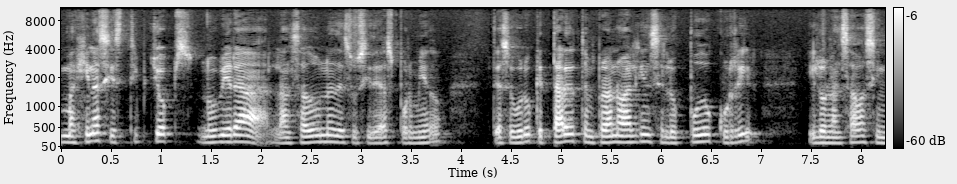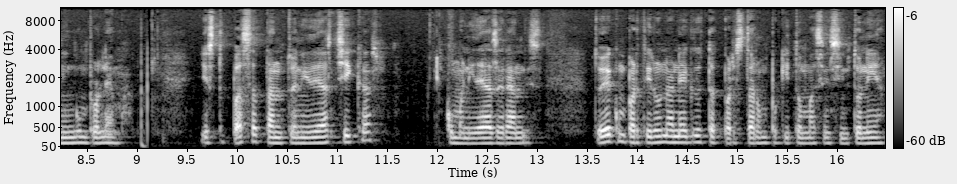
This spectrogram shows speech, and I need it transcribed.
imaginas si Steve Jobs no hubiera lanzado una de sus ideas por miedo? Te aseguro que tarde o temprano a alguien se le pudo ocurrir y lo lanzaba sin ningún problema. Y esto pasa tanto en ideas chicas como en ideas grandes. Te voy a compartir una anécdota para estar un poquito más en sintonía.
